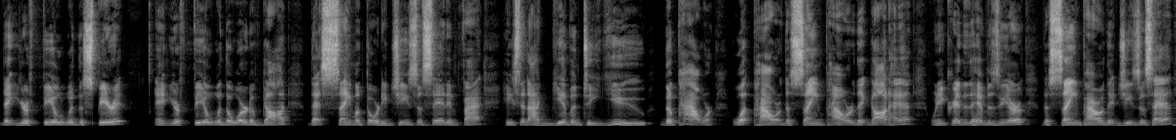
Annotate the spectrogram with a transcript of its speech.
that you're filled with the Spirit and you're filled with the Word of God. That same authority. Jesus said, in fact, he said, I've given to you the power. What power? The same power that God had when He created the heavens and the earth, the same power that Jesus had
